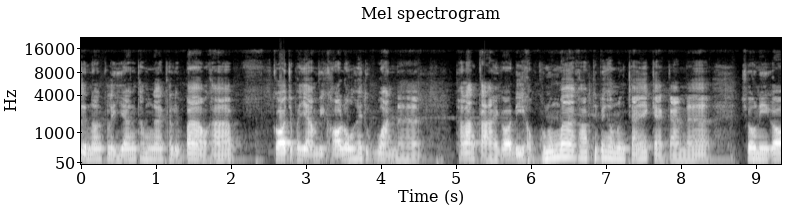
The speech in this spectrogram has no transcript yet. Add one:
ตื่นนอนกันหรือยังทำงานกันหรือเปล่าครับ ก็จะพยายามวิเคราะห์ลงให้ทุกวันนะฮะถ้าร่างกายก็ดีขอบคุณมากครับที่เป็นกำลังใจให้แก่กันนะฮะช่วงนี้ก็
